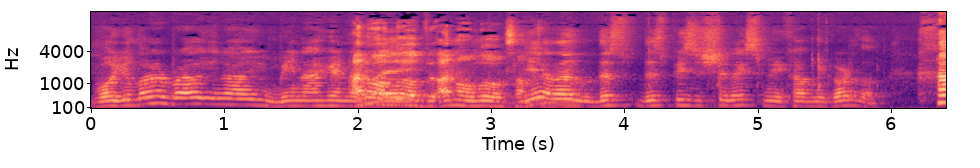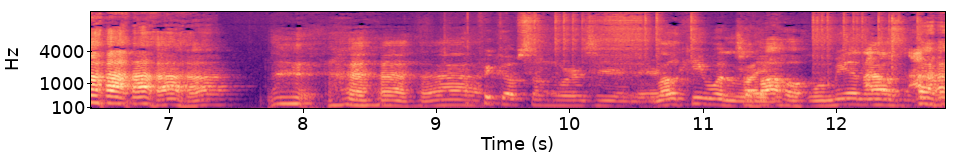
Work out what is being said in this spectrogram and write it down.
Well, you learn, bro. You know, you being out here in I know a little. I know a little something. Yeah, like, this this piece of shit next to me called me gordo. I pick up some words here and there. Low key when like Trabajo. when me and I know, Al, I know,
